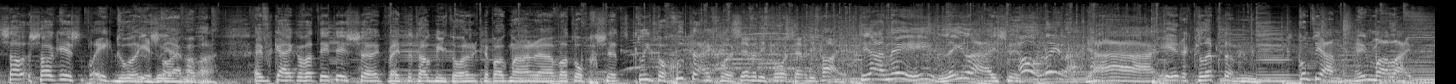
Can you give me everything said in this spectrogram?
zal, zal ik eerst... Ik doe eerst doe wel even wat. Even kijken wat dit is. ik weet het ook niet hoor. Ik heb ook maar wat opgezet. Klinkt wel goed eigenlijk. 74, 75. Ja, nee. Leila is het. Oh, Leila. Ja, Erik Clapton. Komt-ie aan. Helemaal live.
